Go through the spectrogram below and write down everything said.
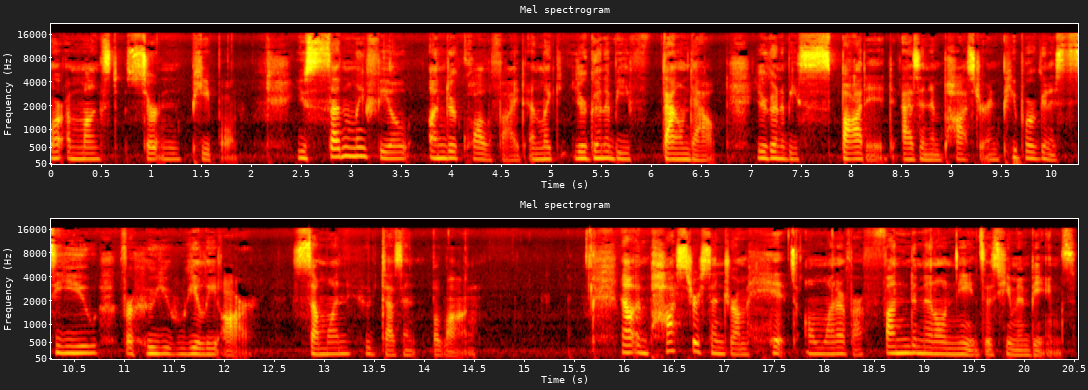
or amongst certain people. You suddenly feel underqualified and like you're going to be found out. You're going to be spotted as an imposter, and people are going to see you for who you really are someone who doesn't belong. Now, imposter syndrome hits on one of our fundamental needs as human beings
